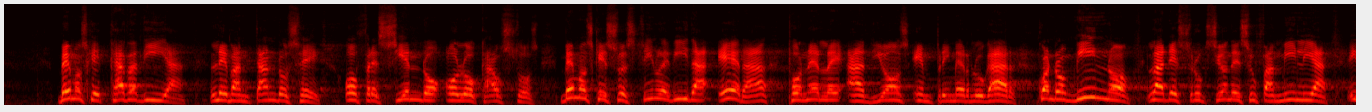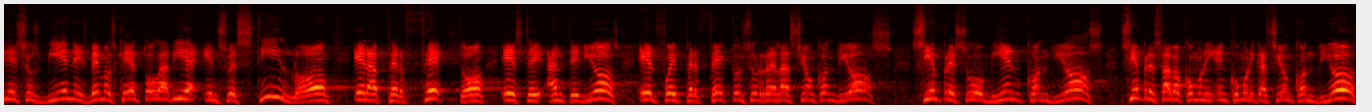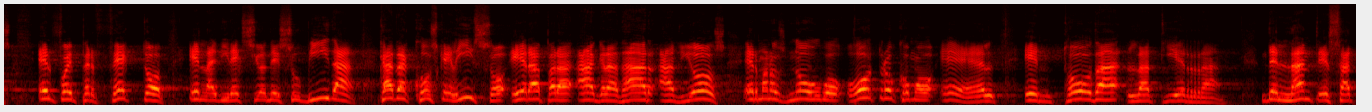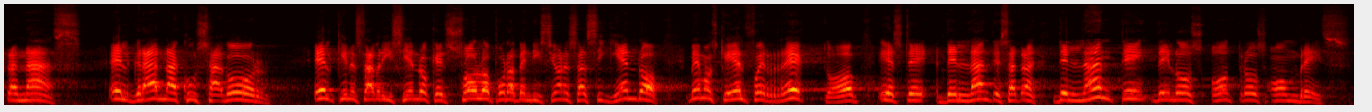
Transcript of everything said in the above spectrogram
Vemos que cada día levantándose, ofreciendo holocaustos. Vemos que su estilo de vida era ponerle a Dios en primer lugar. Cuando vino la destrucción de su familia y de sus bienes, vemos que él todavía en su estilo era perfecto este ante Dios. Él fue perfecto en su relación con Dios siempre estuvo bien con Dios, siempre estaba en comunicación con Dios. Él fue perfecto en la dirección de su vida. Cada cosa que él hizo era para agradar a Dios. Hermanos, no hubo otro como él en toda la tierra. Delante de Satanás, el gran acusador él quien estaba diciendo que solo por la bendición está siguiendo. Vemos que él fue recto este, delante, Satanás, delante de los otros hombres.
